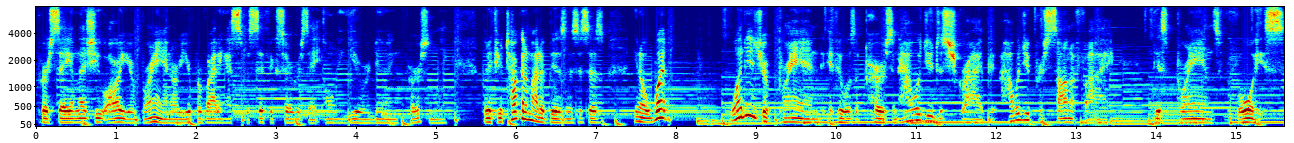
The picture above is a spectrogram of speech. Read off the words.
per se, unless you are your brand or you're providing a specific service that only you are doing personally but if you're talking about a business, it says, you know, what what is your brand if it was a person? How would you describe it? How would you personify this brand's voice?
